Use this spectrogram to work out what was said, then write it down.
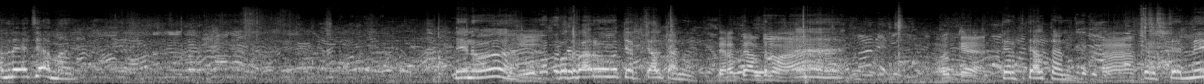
అందులో నేను బుధవారం తిరుపతి వెళ్తాను. తిరుపతి వెళ్తున్నావా? ఓకే తిరుపతి వెళ్తాను తిరుపతి వెళ్ళి.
